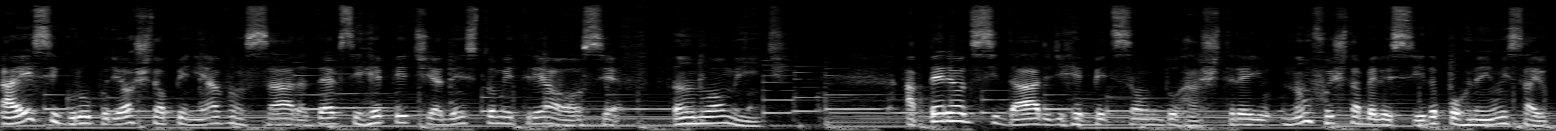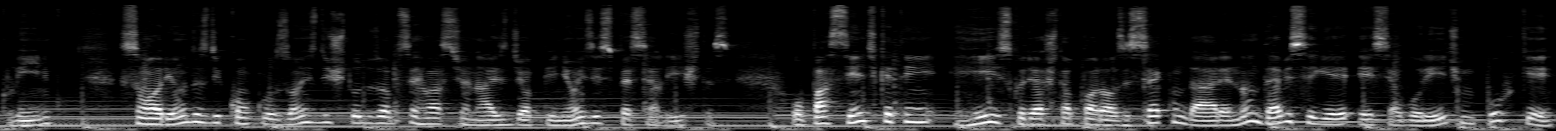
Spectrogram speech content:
A esse grupo de osteopenia avançada deve-se repetir a densitometria óssea anualmente. A periodicidade de repetição do rastreio não foi estabelecida por nenhum ensaio clínico, são oriundas de conclusões de estudos observacionais de opiniões especialistas. O paciente que tem risco de osteoporose secundária não deve seguir esse algoritmo, por quê?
